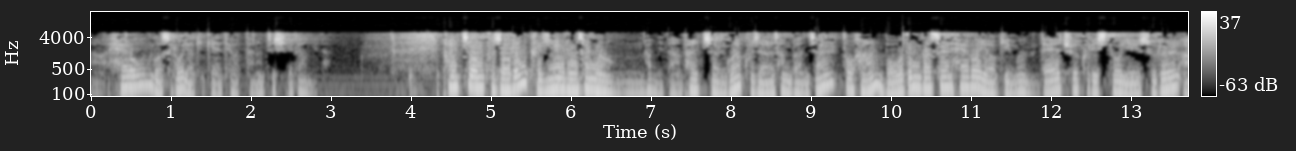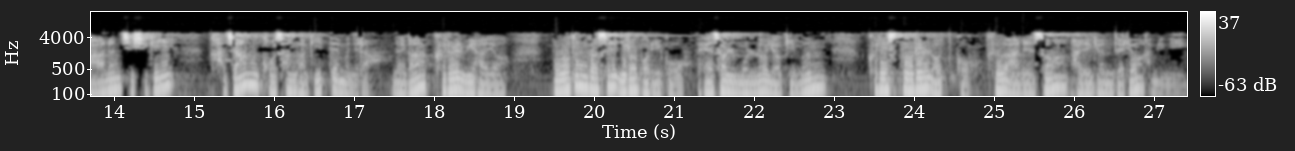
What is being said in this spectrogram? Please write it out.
아, 해로운 것으로 여기게 되었다는 뜻이기도 합니다. 8절, 9절은 그 이유를 설명합니다. 8절과 9절 상반절 또한 모든 것을 해로 여김은 내 주 그리스도 예수를 아는 지식이 가장 고상하기 때문이라. 내가 그를 위하여 모든 것을 잃어버리고 배설물로 여김은 그리스도를 얻고 그 안에서 발견되려 함이니.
